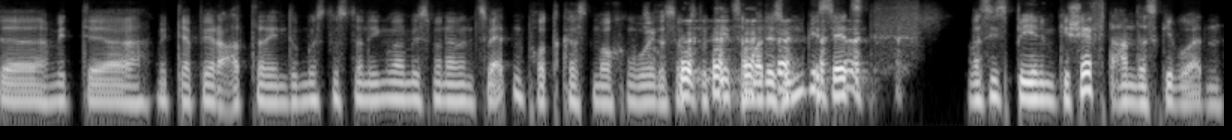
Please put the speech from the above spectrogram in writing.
äh, mit, der, mit der Beraterin. Du musst uns dann irgendwann müssen wir einen zweiten Podcast machen, wo ich da sage, okay, jetzt haben wir das umgesetzt. Was ist bei Ihrem Geschäft anders geworden?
